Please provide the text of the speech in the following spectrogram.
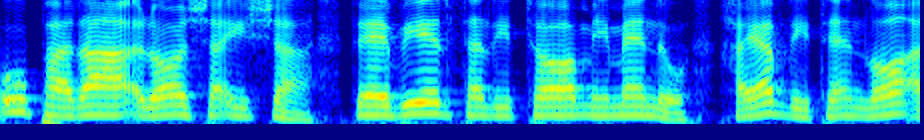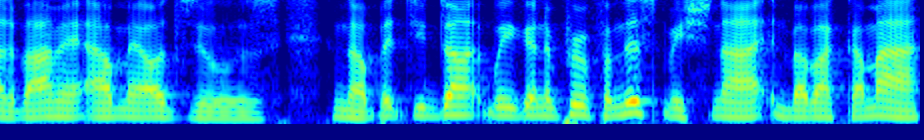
רקק והגיע בו הרוק, הוא פרע ראש האישה, והעביר טליתו ממנו, חייב ליתן לו ארבע מאות זוז. No, but you don't, we're going to prove from this Mishnah in Baba Kama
